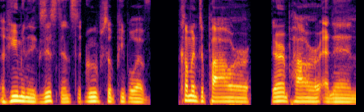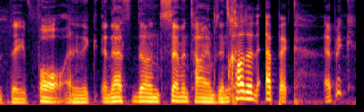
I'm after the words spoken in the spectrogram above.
of human existence. Groups of people have come into power. They're in power, and then they fall, and then it, and that's done seven times. And It's called an epic. epic,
